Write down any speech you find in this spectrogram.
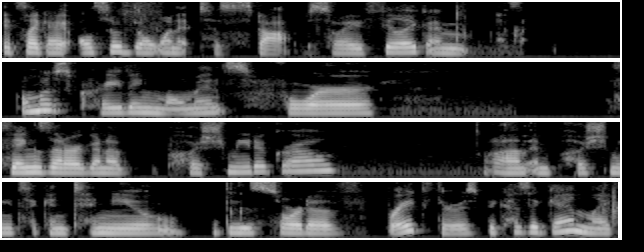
it's like I also don't want it to stop. So I feel like I'm almost craving moments for things that are going to push me to grow um, and push me to continue these sort of breakthroughs because again like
